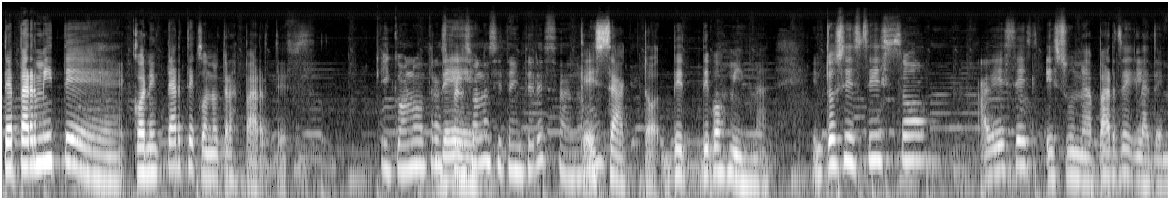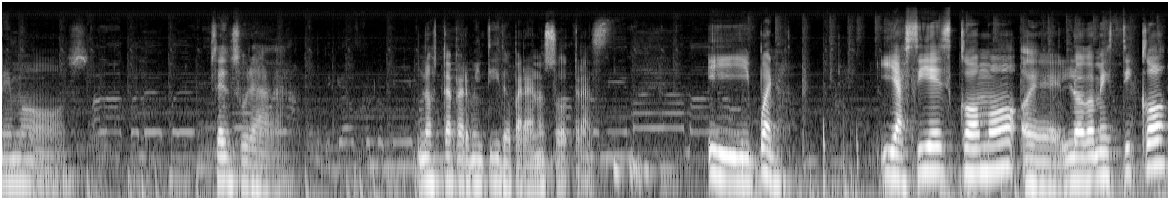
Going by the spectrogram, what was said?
te permite conectarte con otras partes. Y con otras De- personas si te interesa, ¿no? Que exacto, de, de vos misma. Entonces eso a veces es una parte que la tenemos censurada. No está permitido para nosotras. Y bueno, y así es como eh, lo doméstico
